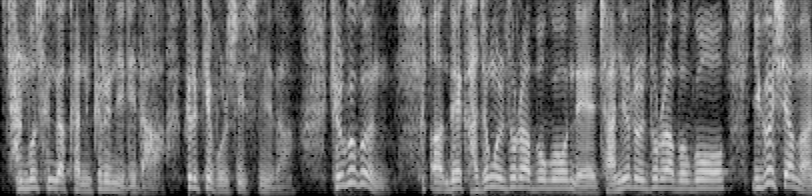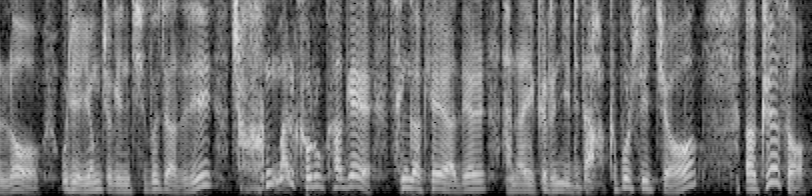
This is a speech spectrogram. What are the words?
잘못 생각하는 그런 일이다. 그렇게 볼 수 있습니다. 결국은 어, 내 가정을 돌아보고 내 자녀를 돌아보고 이것이야말로 우리의 영적인 지도자들이 정말 거룩하게 생각해야 될 하나의 그런 일이다. 그 볼 수 있죠. 어, 그래서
